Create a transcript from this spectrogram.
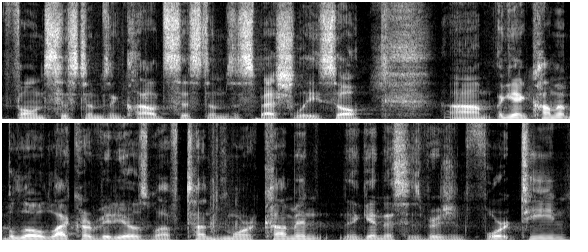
phone systems and cloud systems, especially. So. Um, again, comment below, like our videos. We'll have tons more coming. Again, this is version 14.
